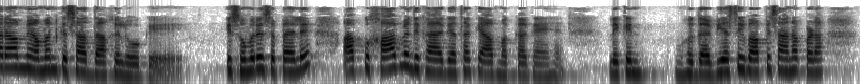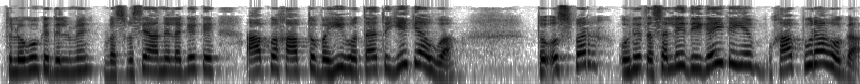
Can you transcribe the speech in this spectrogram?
حرام میں امن کے ساتھ داخل ہو گئے اس عمرے سے پہلے آپ کو خواب میں دکھایا گیا تھا کہ آپ مکہ گئے ہیں، لیکن ہدیبیہ سے واپس آنا پڑا۔ تو لوگوں کے دل میں وسوسے آنے لگے کہ آپ کا خواب تو وہی ہوتا ہے، تو یہ کیا ہوا؟ تو اس پر انہیں تسلی دی گئی کہ یہ خواب پورا ہوگا۔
